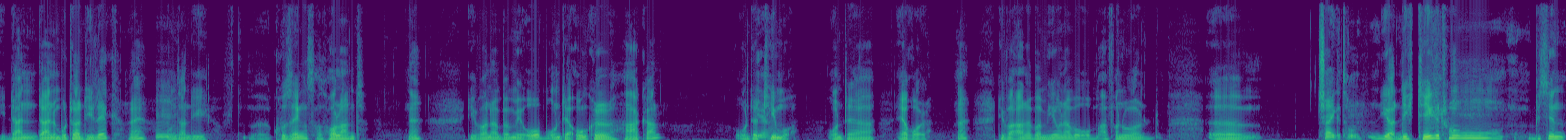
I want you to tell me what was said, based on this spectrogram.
die dein, deine Mutter Dilek, ne? Mhm. Und dann die äh, Cousins aus Holland, ne? Die waren dann bei mir oben und der Onkel Hakan und der Ja. Timur und der Errol, ne? Die waren alle bei mir und haben oben einfach nur ähm, Chai getrunken. ja, nicht Tee getrunken, ein bisschen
